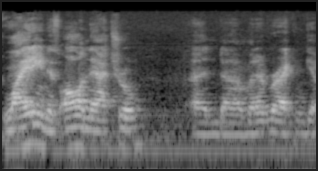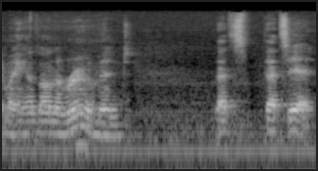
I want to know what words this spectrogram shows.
lighting is all natural, and um, whenever I can get my hands on the room, and that's that's it.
